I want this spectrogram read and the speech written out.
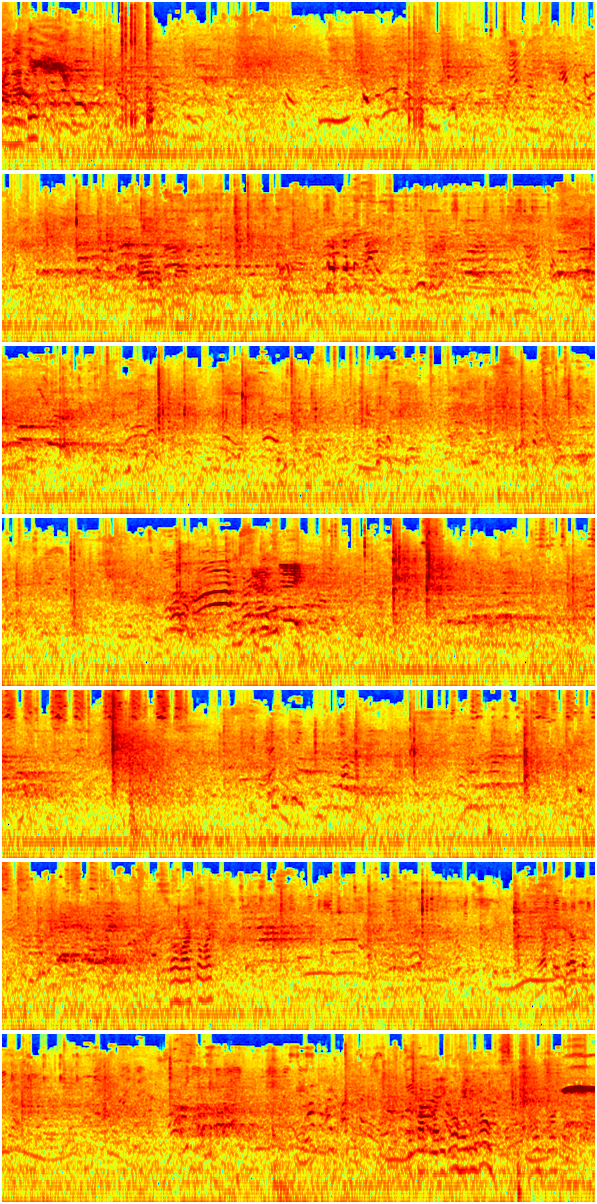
Boy, Matthew. Oh, that's Go, Mark. Go, Mark. Yeah, okay, get out there. Good buddy. Go. Go. Nice work.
